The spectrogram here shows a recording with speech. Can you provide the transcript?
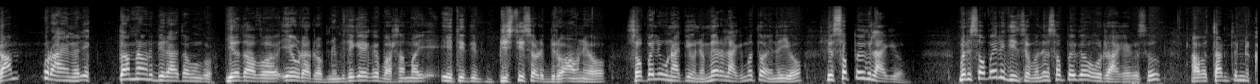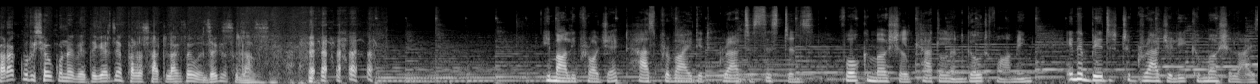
राम्रो आयो मेरो एकदम राम्रो बिरुवा तपाईँको यो त अब एउटा रोप्ने बित्तिकै एकै वर्षमा यति बिस तिसवटा बिरुवा आउने हो। सबैले उन्नति हुने मेरो लागि मात्रै होइन यो। यो सबैको लागि हो। मैले सबैले दिन्छु भनेर सबैको ऊ राखेको छु। अब चान्चुन खराब कुरो छेउ कुनै भेट्दाखेरि चाहिँ पचास साठी लाग्छ हुन्छ कि जस्तो लाग्छ? Himali project has provided grant assistance for commercial cattle and goat farming in a bid to gradually commercialize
